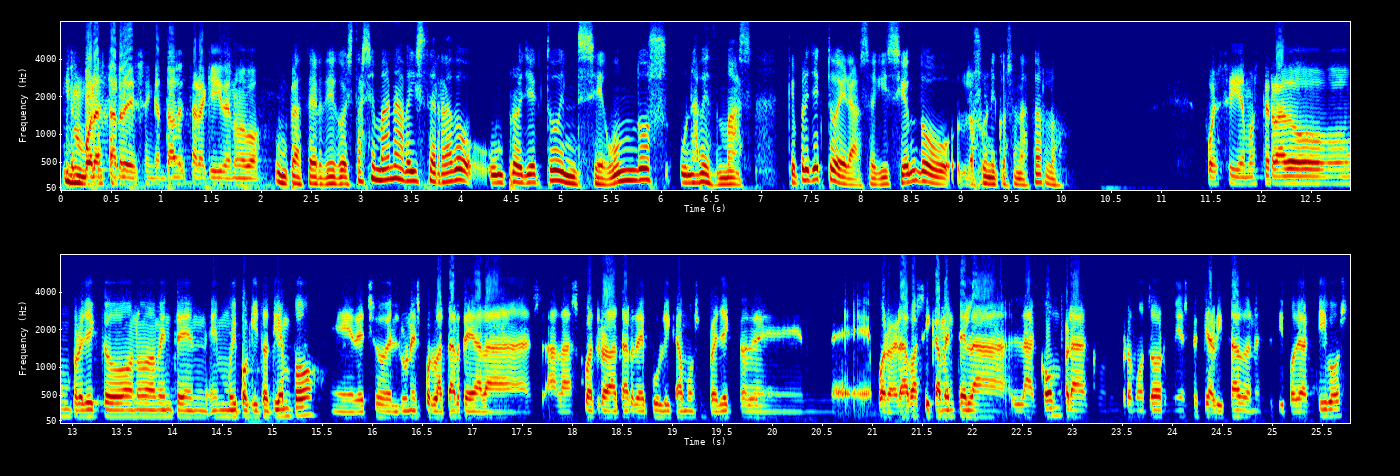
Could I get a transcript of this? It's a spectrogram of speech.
Buenas tardes, encantado de estar aquí de nuevo. Un placer, Diego. Esta semana habéis cerrado un proyecto en segundos una vez más. ¿Qué proyecto era? ¿Seguís siendo los únicos en hacerlo? Pues sí, hemos cerrado un proyecto nuevamente en, muy poquito tiempo. Eh, de hecho, el lunes por la tarde a las, a las 4 de la tarde publicamos un proyecto de, bueno, era básicamente la, compra con un promotor muy especializado en este tipo de activos,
